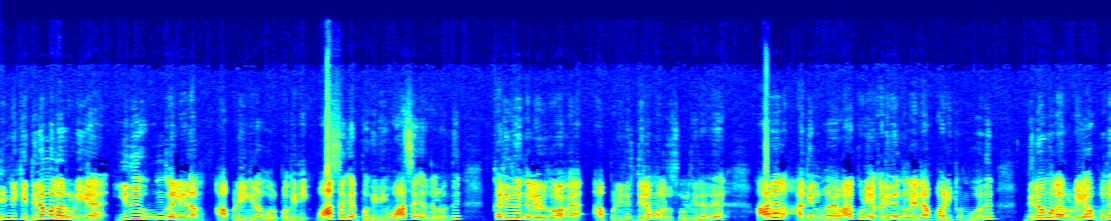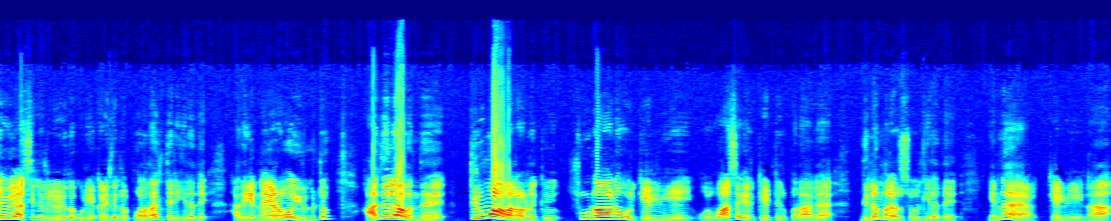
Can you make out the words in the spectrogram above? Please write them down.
இன்னைக்கு தினமலருடைய இது உங்களிடம் அப்படிங்கிற ஒரு பகுதி வாசகர் பகுதி. வாசகர்கள் வந்து கடிதங்கள் எழுதுவாங்க அப்படின்னு தினமலர் சொல்கிறது. ஆனால் அதில் வ- வரக்கூடிய கடிதங்களை எல்லாம் படிக்கும்போது தினமலருடைய உதவி ஆசிரியர்கள் எழுதக்கூடிய கடிதங்கள் போல தான் தெரிகிறது. அது என்ன இழவோ இருக்கட்டும். அதில் வந்து திருமாவளவனுக்கு சூடான ஒரு கேள்வியை ஒரு வாசகர் கேட்டிருப்பதாக தினமலர் சொல்கிறது. என்ன கேள்வினா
